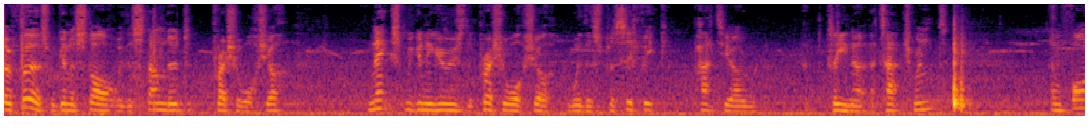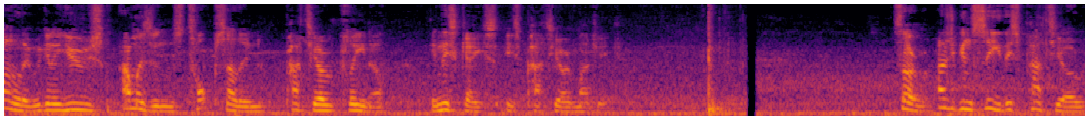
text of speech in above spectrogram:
So first we're going to start with a standard pressure washer. Next we're going to use the pressure washer with a specific patio cleaner attachment. And finally we're going to use Amazon's top selling patio cleaner. In this case it's Patio Magic. So as you can see this patio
